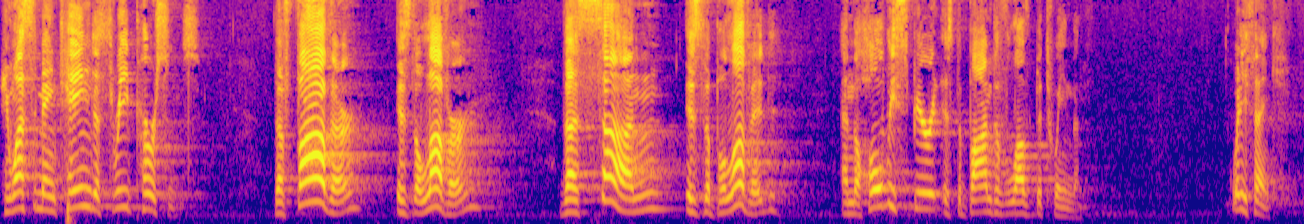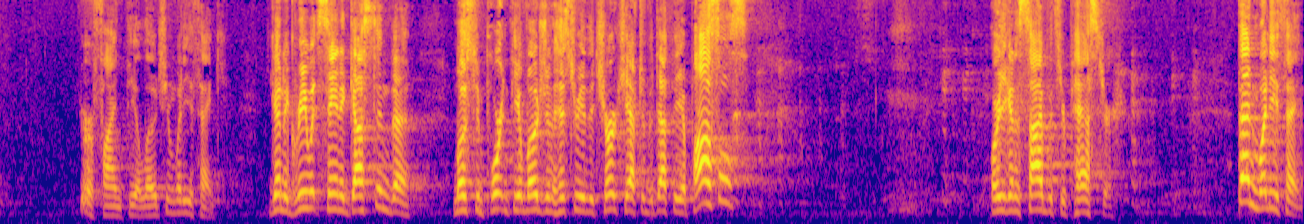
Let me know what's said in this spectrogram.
He wants to maintain the three persons. The Father is the lover, the Son is the beloved, and the Holy Spirit is the bond of love between them. What do you think? You're a fine theologian. What do you think? You going to agree with St. Augustine, the most important theologian in the history of the church after the death of the apostles? Or are you going to side with your pastor? Ben, what do you think?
